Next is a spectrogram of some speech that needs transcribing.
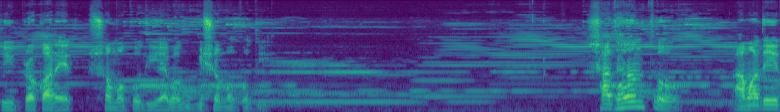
দুই প্রকারের, সমপদী এবং বিষমপদী। সাধারণত আমাদের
